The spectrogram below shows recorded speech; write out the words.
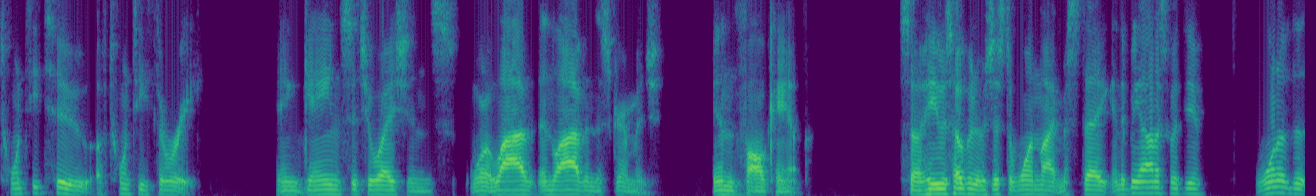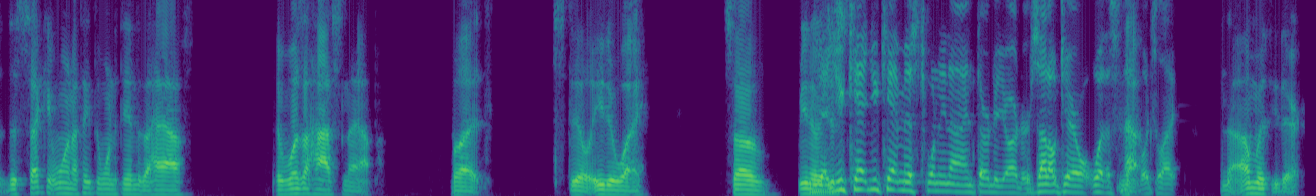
22 of twenty three in game situations were live and live in the scrimmage in fall camp. So he was hoping it was just a one night mistake. And to be honest with you, one of the the second one, I think the one at the end of the half, it was a high snap, but still, either way. So you know, yeah, just, you can't you can't miss 29, 30 yarders. I don't care what the snap no, looks like. No, I'm with you there.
